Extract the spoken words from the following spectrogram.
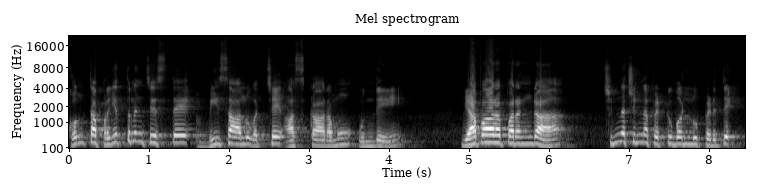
కొంత ప్రయత్నం చేస్తే వీసాలు వచ్చే ఆస్కారము ఉంది. వ్యాపారపరంగా చిన్న చిన్న పెట్టుబడులు పెడితే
